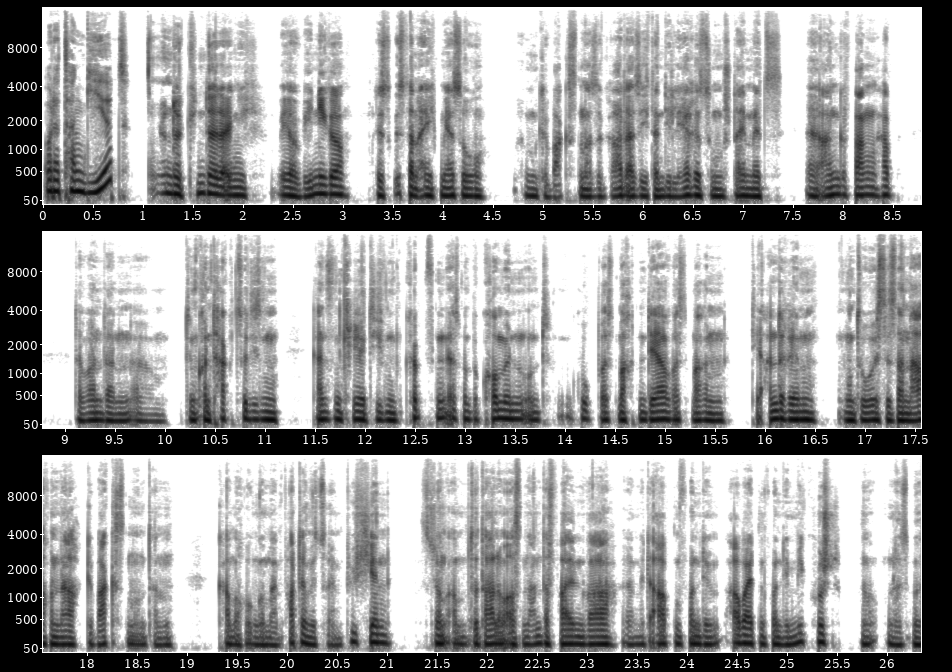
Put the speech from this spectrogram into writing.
oder tangiert? In der Kindheit eigentlich eher weniger. Das ist dann eigentlich mehr so ähm, gewachsen. Also gerade als ich dann die Lehre zum Steinmetz äh, angefangen habe, da waren dann ähm, den Kontakt zu diesen ganzen kreativen Köpfen erstmal bekommen und guck, was macht denn der, was machen die anderen. Und so ist es dann nach und nach gewachsen und dann kam auch irgendwann mein Vater mit so einem Büchchen, das schon am total am Auseinanderfallen war, äh, mit Arbeiten von dem, Arbeiten von dem Mikusch. Und als wir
